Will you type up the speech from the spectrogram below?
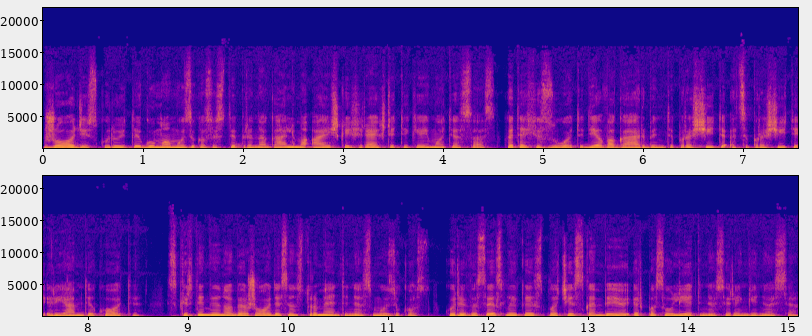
Žodžiais, kurių įtaigumą muzika sustiprina, galima aiškiai išreikšti tikėjimo tiesas, katechizuoti, Dievą garbinti, prašyti, atsiprašyti ir jam dėkoti. Skirtingai nuo bežodės instrumentinės muzikos, kuri visais laikais plačiai skambėjo ir pasaulietiniuose renginiuose.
